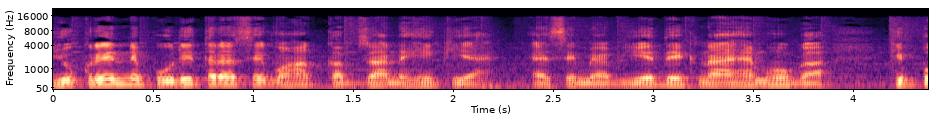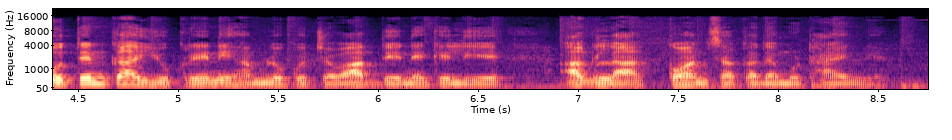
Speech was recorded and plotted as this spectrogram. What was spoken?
यूक्रेन ने पूरी तरह से वहाँ कब्जा नहीं किया है। ऐसे में अब ये देखना अहम होगा कि पुतिन का यूक्रेनी हमलों को जवाब देने के लिए अगला कौन सा कदम उठाएँगे।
